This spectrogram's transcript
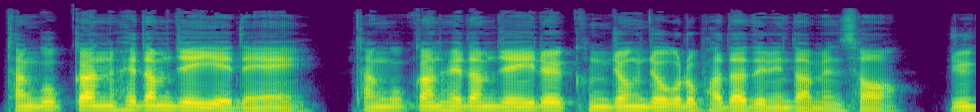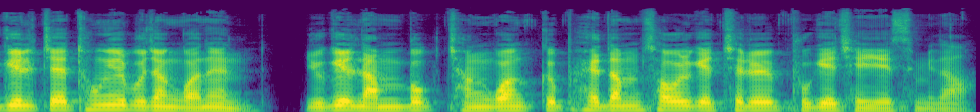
당국 간 회담 제의에 대해 당국 간 회담 제의를 긍정적으로 받아들인다면서 6일째 통일부 장관은 6일 남북 장관급 회담 서울 개최를 북에 제의했습니다.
